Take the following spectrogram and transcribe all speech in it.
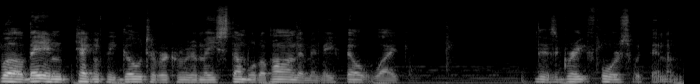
well they didn't technically go to recruit him they stumbled upon him and they felt like this great force within them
